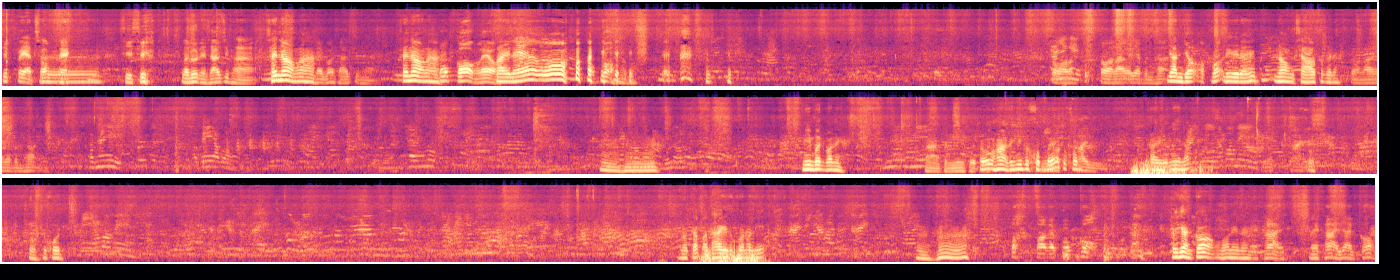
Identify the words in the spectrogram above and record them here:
สิบแปดสองแพ็คเออสี่สิบเราลดในสามสิบห้าใส่นอกแล้วฮะได้ป่ะสามสิบห้าใส่นอกแล้วฮะพบกล้องแล้วไปแล้ว โอ้พบกล้องต่อละต่อรายก็จะเป็นห้ายันเหยาะออกเบาะเลยได้น้องสาวเขาก็ได้ต่อรายก็จะเป็นห้า ทำให้เอาไปเอาบอกแพงลูกอืมให้เขาลงมาหาลูกมีเบิดบ่เนี่ยอ่าเป็นมีครบโอ้หาถึงนี้ไปครบแล้วทุกคนไข่ไทยก็มีเนาะมีแล้วก็มีไข่โอ้ทุกคนมีแล้วก็มีมากับอาไทยทุกคนวันนี้อือฮะ ปะปลากันพบกล้องก็ยันกล้องบ่เลยนะ แม่ ค่ายแม่ค่ายย่านกล้อง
